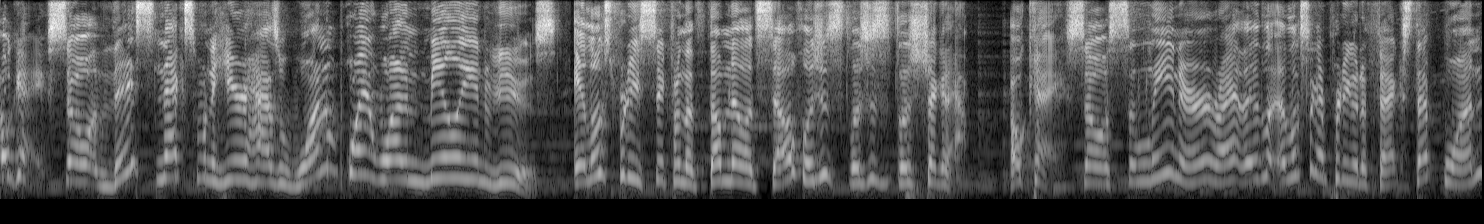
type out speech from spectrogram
Okay so this next one here has 1.1 million views. It looks pretty sick from the thumbnail itself. Let's just let's just let's check it out. Okay so selena right it looks like a pretty good effect. Step one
